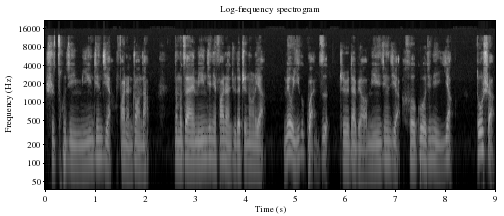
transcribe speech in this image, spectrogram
是促进民营经济啊发展壮大。那么在民营经济发展局的职能里啊。没有一个管字，这就代表民营经济啊和国有经济一样，都是啊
